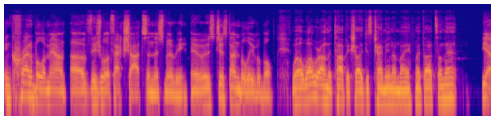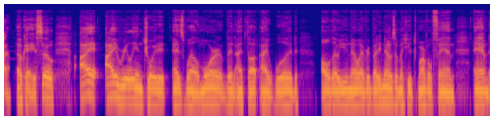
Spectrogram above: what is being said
incredible amount of visual effect shots in this movie it was just unbelievable Well, while we're on the topic, shall I just chime in on my my thoughts on that? Yeah Okay, so I I really enjoyed it as well, more than I thought I would. Although you know everybody knows I'm a huge Marvel fan, and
